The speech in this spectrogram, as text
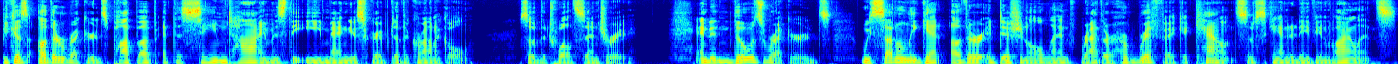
because other records pop up at the same time as the E manuscript of the Chronicle, so the 12th century. And in those records, we suddenly get other additional and rather horrific accounts of Scandinavian violence.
